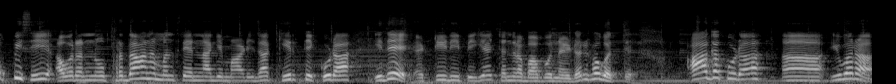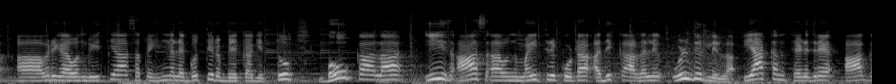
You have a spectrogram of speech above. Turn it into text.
ಒಪ್ಪಿಸಿ ಅವರನ್ನು ಪ್ರಧಾನಮಂತ್ರಿಯನ್ನಾಗಿ ಮಾಡಿದ ಕೀರ್ತಿ ಕೂಡ ಇದೇ ಟಿ ಡಿ ಪಿಗೆ ಚಂದ್ರಬಾಬು ನಾಯ್ಡು ಹೋಗುತ್ತೆ. ಆಗ ಕೂಡ ಇವರ ಅವರಿಗೆ ಒಂದು ಇತಿಹಾಸ ಅಥವಾ ಹಿನ್ನೆಲೆ ಗೊತ್ತಿರಬೇಕಾಗಿತ್ತು. ಬಹುಕಾಲ ಈ ಆ, ಒಂದು ಮೈತ್ರಿಕೂಟ ಅಧಿಕಾರದಲ್ಲಿ ಉಳಿದಿರಲಿಲ್ಲ. ಯಾಕಂತ ಹೇಳಿದರೆ, ಆಗ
